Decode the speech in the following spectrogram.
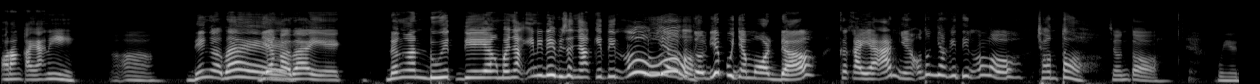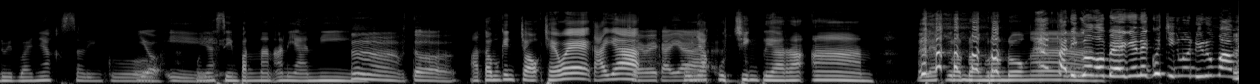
orang kaya nih Heeh. dia nggak baik Dia nggak baik. dengan duit dia yang banyak ini dia bisa nyakitin lu Iya betul. Dia punya modal kekayaannya untuk nyakitin lo. contoh Contoh. punya duit banyak selingkuh Yo punya simpenan ani-ani Hmm, betul. atau mungkin cowok cewek kaya Cewek kaya. punya kucing peliharaan alias berondong-berondongan Tadi gua ngebayanginnya kucing lo di rumah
